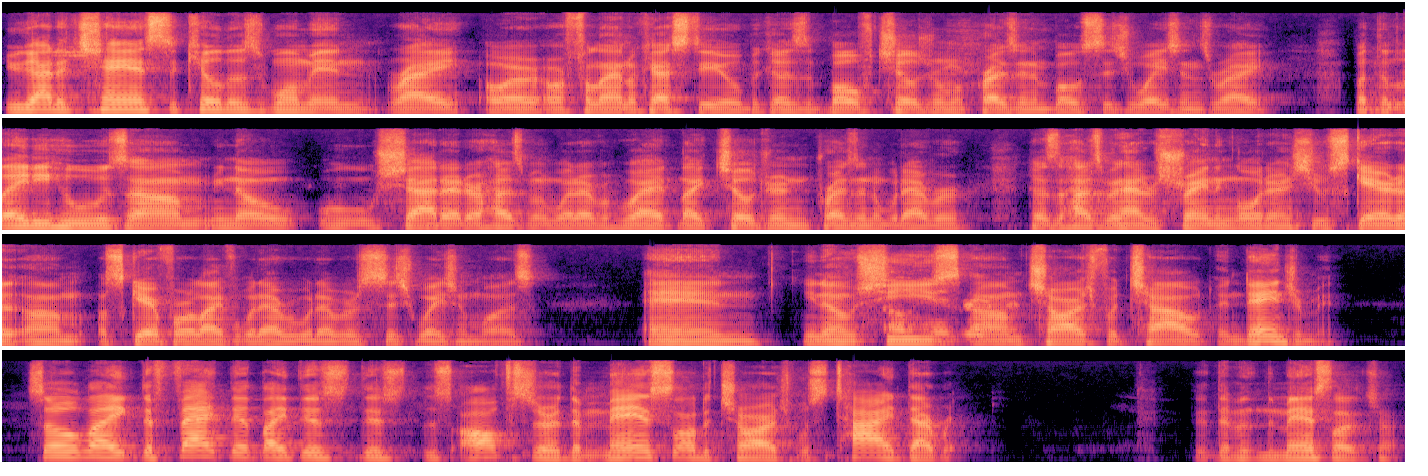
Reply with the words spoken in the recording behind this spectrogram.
you got a chance to kill this woman, right? Or or Philando Castile because both children were present in both situations, right? But the lady who was um, you know, who shot at her husband, whatever, who had like children present or whatever, because the husband had a restraining order and she was scared of, um scared for her life or whatever, whatever the situation was and you know she's um charged for child endangerment. So like the fact that like this this this officer, the manslaughter charge was tied direct. The, the, the manslaughter charge,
